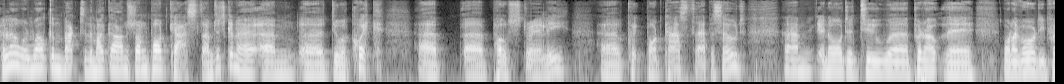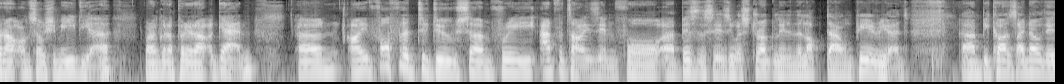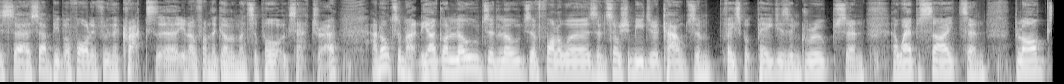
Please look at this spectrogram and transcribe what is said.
Hello and welcome back to the Mike Armstrong podcast. I'm just going to um, uh, do a quick uh, uh, post, really, quick podcast episode, um, in order to uh, put out there what I've already put out on social media, but I'm going to put it out again. Um, I've offered to do some free advertising for uh, businesses who are struggling in the lockdown period. Um, because I know there's uh, some people falling through the cracks, uh, you know, from the government support, etc. And ultimately, I've got loads and loads of followers and social media accounts and Facebook pages and groups and a website and blogs.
